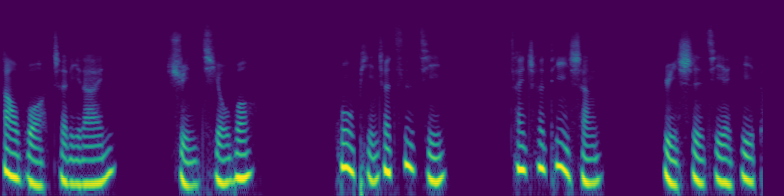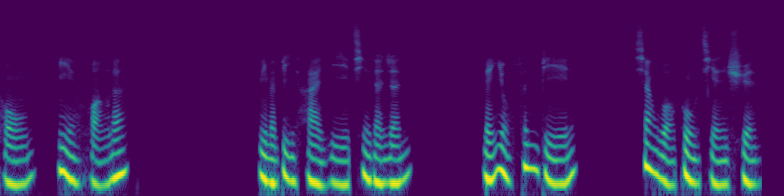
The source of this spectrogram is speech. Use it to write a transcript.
到我这里来寻求我，不凭着自己在这地上与世界一同灭亡了。你们必爱一切的人，没有分别，像我不拣选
